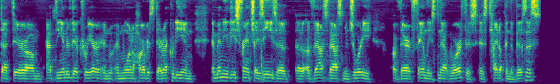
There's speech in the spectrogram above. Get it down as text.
that they're um, at the end of their career and, and want to harvest their equity. And, and many of these franchisees, a, a vast, vast majority of their family's net worth is, is tied up in the business.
